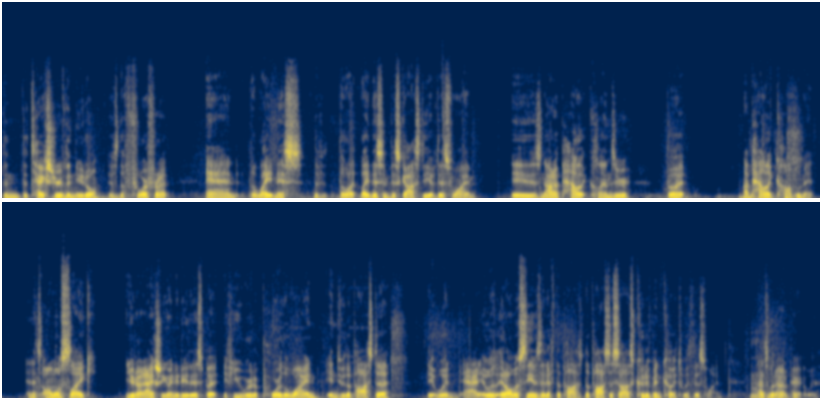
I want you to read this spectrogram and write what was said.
the the texture of the noodle is the forefront and the lightness the, the lightness and viscosity of this wine is not a palate cleanser but a palate complement and it's almost like you're not actually going to do this but if you were to pour the wine into the pasta it would add it was it almost seems that if the pasta the pasta sauce could have been cooked with this wine that's what i would pair it with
